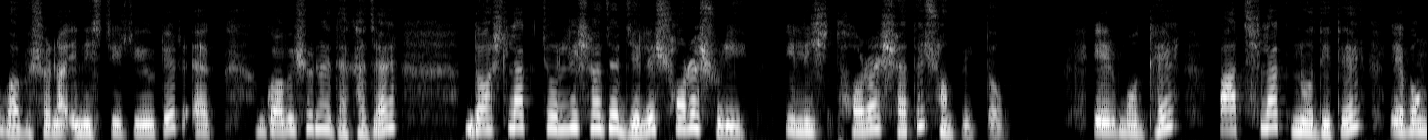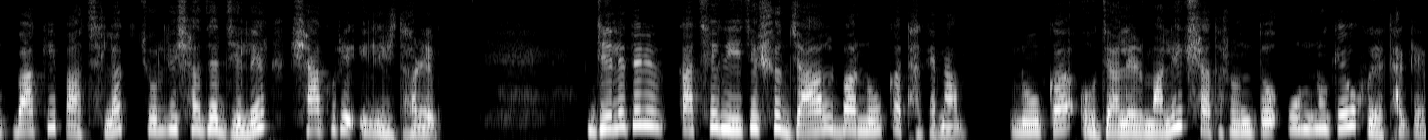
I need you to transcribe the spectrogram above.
গবেষণা ইনস্টিটিউটের এক গবেষণায় দেখা যায়, দশ লাখ চল্লিশ হাজার জেলে সরাসরি ইলিশ ধরার সাথে সম্পৃক্ত। এর মধ্যে পাঁচ লাখ নদীতে এবং বাকি পাঁচ লাখ চল্লিশ হাজার জেলে সাগরে ইলিশ ধরে। জেলেদের কাছে নিজস্ব জাল বা নৌকা থাকে না। নৌকা ও জালের মালিক সাধারণত অন্য কেউ হয়ে থাকে।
